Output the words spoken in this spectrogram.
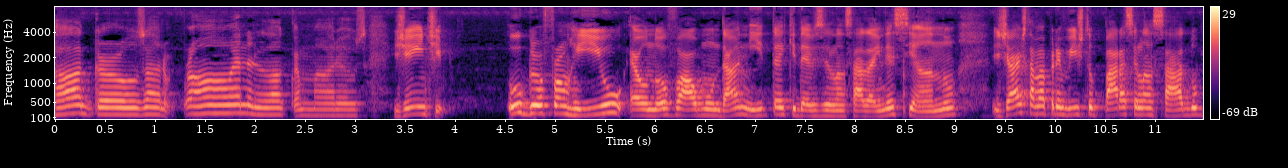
Hot girls on the front and the locomotives. Gente, o Girl From Rio é o novo álbum da Anitta, que deve ser lançado ainda esse ano. Já estava previsto para ser lançado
